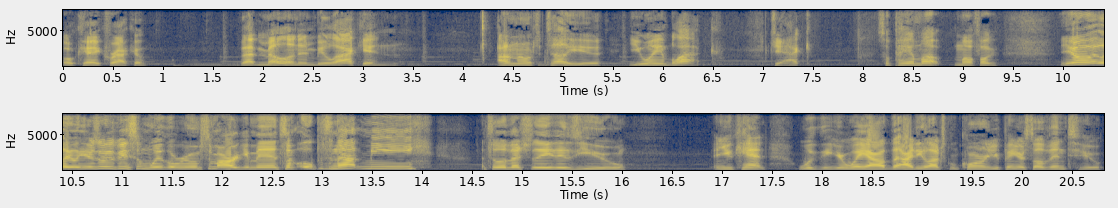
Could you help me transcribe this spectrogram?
Okay, cracker. That melanin be lacking. I don't know what to tell you. You ain't black, Jack. So pay him up, motherfucker. You know, like, there's always be some wiggle room, some argument, some, it's not me. Until eventually it is you. And you can't wiggle your way out of the ideological corner you paint yourself into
